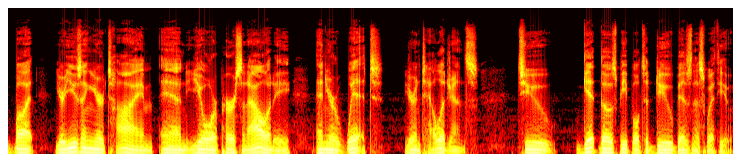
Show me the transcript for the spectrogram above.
but you're using your time and your personality and your wit, your intelligence to get those people to do business with you.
